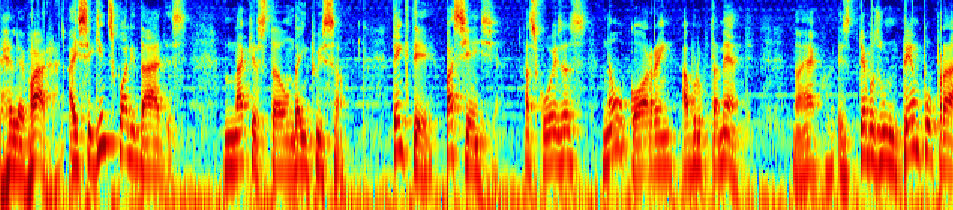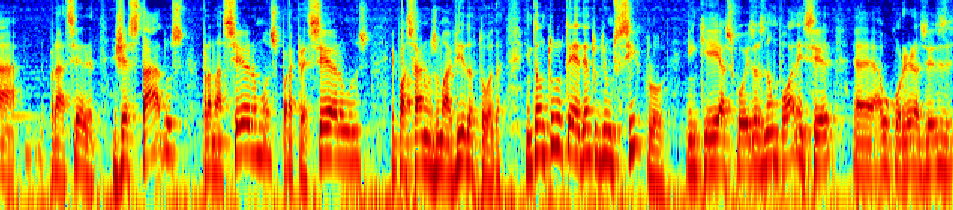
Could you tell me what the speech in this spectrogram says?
relevar as seguintes qualidades na questão da intuição. Tem que ter paciência, as coisas não ocorrem abruptamente. não é? Temos um tempo para ser gestados, para nascermos, para crescermos e passarmos uma vida toda. Então tudo é dentro de um ciclo em que as coisas não podem ser é, ocorrer às vezes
